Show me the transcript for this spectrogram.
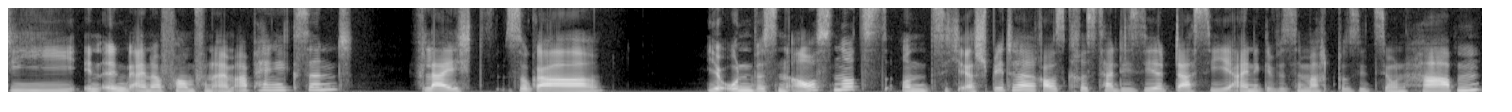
die in irgendeiner Form von einem abhängig sind, vielleicht sogar ihr Unwissen ausnutzt und sich erst später herauskristallisiert, dass sie eine gewisse Machtposition haben.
